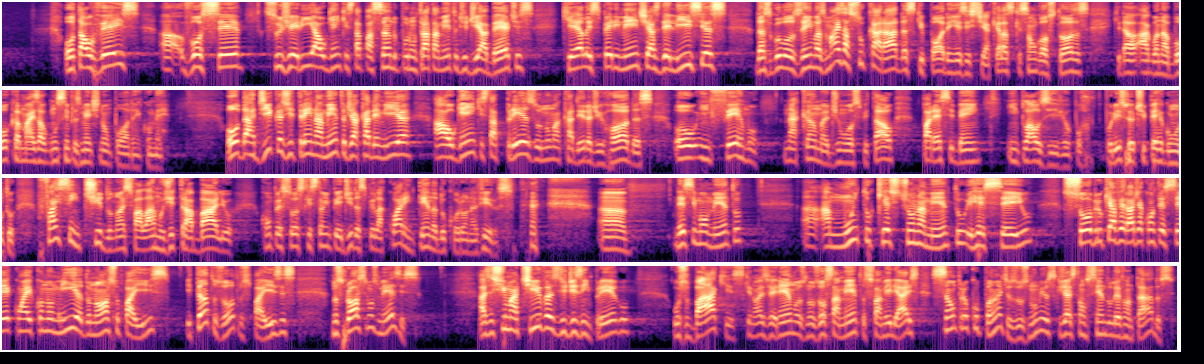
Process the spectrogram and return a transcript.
Ou talvez uh, você sugerir a alguém que está passando por um tratamento de diabetes que ela experimente as delícias das guloseimas mais açucaradas que podem existir, aquelas que são gostosas, que dá água na boca, mas alguns simplesmente não podem comer. Ou dar dicas de treinamento de academia a alguém que está preso numa cadeira de rodas ou enfermo na cama de um hospital, parece bem implausível. Por, por isso eu te pergunto: faz sentido nós falarmos de trabalho com pessoas que estão impedidas pela quarentena do coronavírus? ah, nesse momento, há muito questionamento e receio sobre o que haverá de acontecer com a economia do nosso país e tantos outros países nos próximos meses. As estimativas de desemprego, os baques que nós veremos nos orçamentos familiares são preocupantes, os números que já estão sendo levantados.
